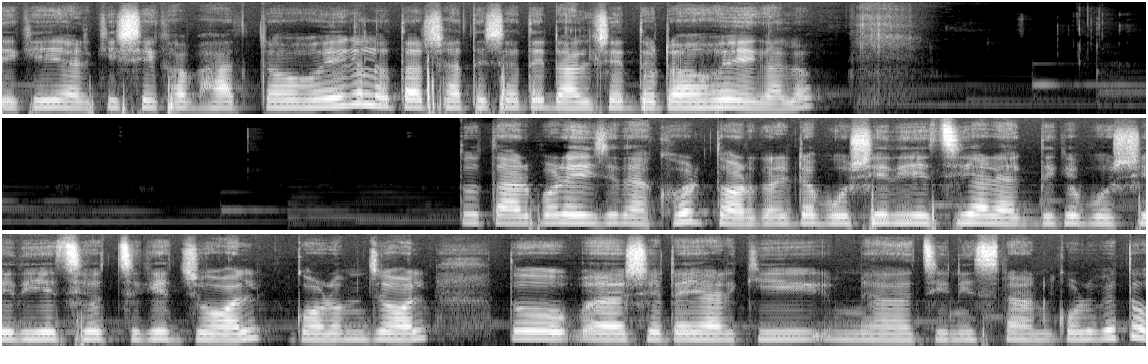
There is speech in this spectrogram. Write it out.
দেখেই আর কি শেখা ভাতটাও হয়ে গেল। তার সাথে সাথে ডাল সেদ্ধটাও হয়ে গেল। তো তারপরে এই যে দেখো, তরকারিটা বসিয়ে দিয়েছি, আর একদিকে বসিয়ে দিয়েছি হচ্ছে গিয়ে জল, গরম জল। তো সেটাই আর কি চিনি স্নান করবে তো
